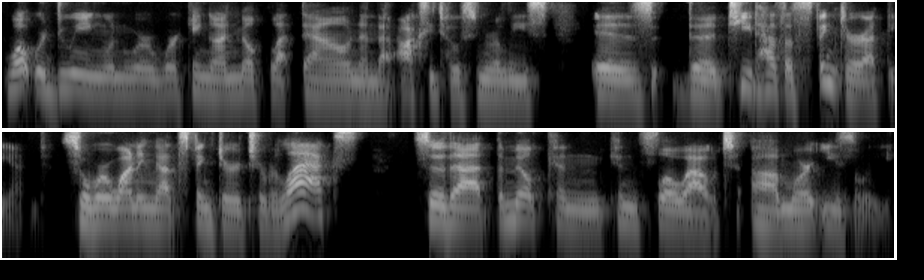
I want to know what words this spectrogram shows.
what we're doing when we're working on milk letdown and that oxytocin release is the teat has a sphincter at the end. So we're wanting that sphincter to relax so that the milk can can flow out uh, more easily.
